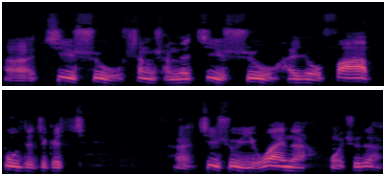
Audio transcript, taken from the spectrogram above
呃技术、上传的技术，还有发布的这个呃技术以外呢，我觉得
